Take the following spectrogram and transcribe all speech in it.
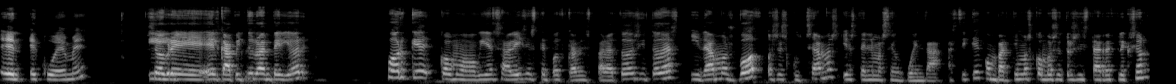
en EQM. y- sobre el capítulo anterior, porque, como bien sabéis, este podcast es para todos y todas y damos voz, os escuchamos y os tenemos en cuenta. Así que compartimos con vosotros esta reflexión,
